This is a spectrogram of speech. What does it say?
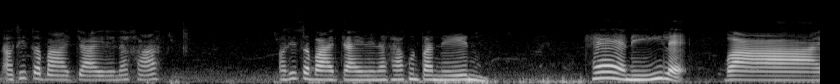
เอาที่สบายใจเลยนะคะ เอาที่สบายใจเลยนะคะ คุณปานิน แค่นี้แหละ บาย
